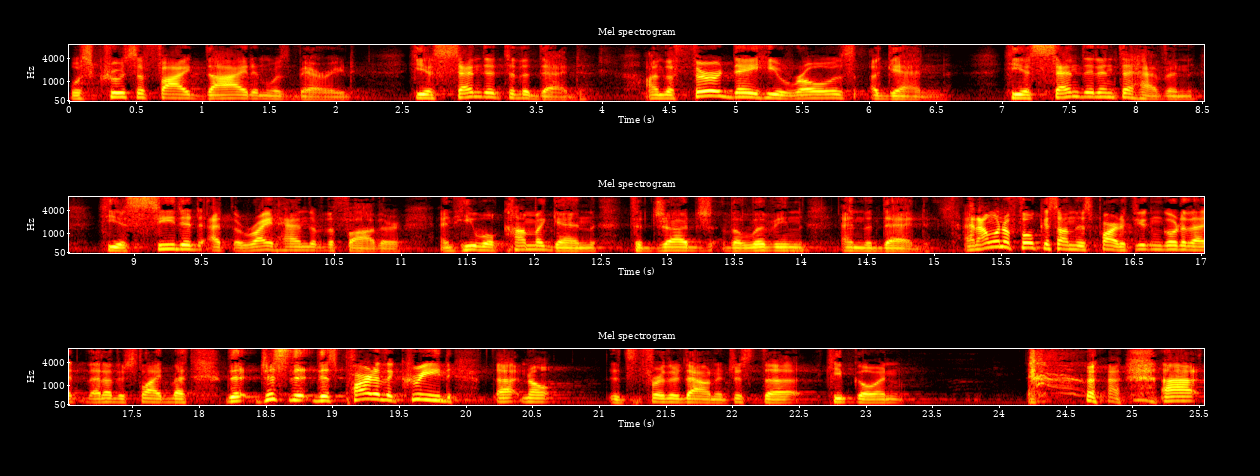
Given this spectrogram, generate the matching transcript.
was crucified, died, and was buried. He ascended to the dead. On the third day, he rose again. He ascended into heaven. He is seated at the right hand of the Father, and he will come again to judge the living and the dead. And I want to focus on this part. If you can go to that, that other slide, Beth. The, just the, this part of the creed, uh, no, it's further down. It just uh, keep going. uh,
